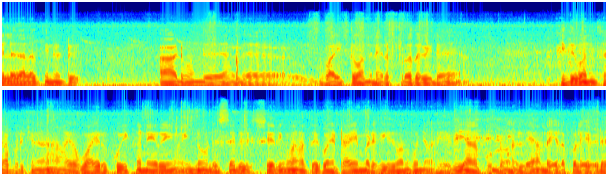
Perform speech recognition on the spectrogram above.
இலைதளை தின்னுட்டு ஆடு வந்து அந்த வயிற்றை வந்து நிரப்புறதை விட இது வந்து சாப்பிடுச்சுன்னா வயிறு குயிக்க நிறையும் இன்னொன்று செரி செரிமானத்துக்கு கொஞ்சம் டைம் எடுக்கும் இது வந்து கொஞ்சம் ஹெவியான ஃபுட் ஒன்று இல்லையா அந்த இலப்பலையை விட.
